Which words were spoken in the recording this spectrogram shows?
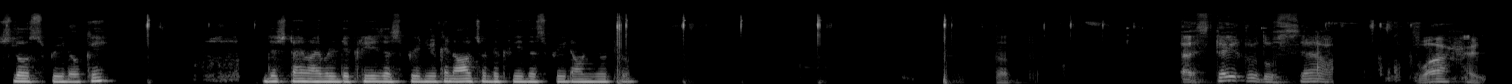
slow speed, okay? This time I will decrease the speed. You can also decrease the speed on YouTube. أستيقظ الساعة واحد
